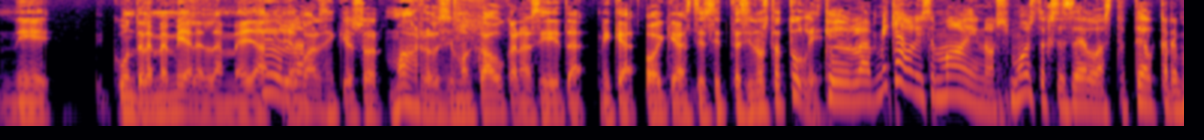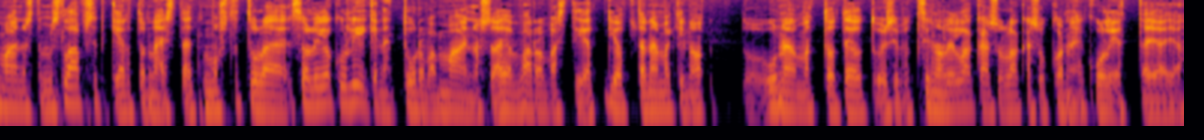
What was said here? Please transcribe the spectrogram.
niin kuuntelemme mielellämme ja, Kyllä. ja varsinkin jos on mahdollisimman kaukana siitä, mikä oikeasti sitten sinusta tuli. Kyllä. Mikä oli se mainos? Muistaakseni sellaista telkkarin mainosta, missä lapset kertoi näistä, että musta tulee, se oli joku liikenneturvan mainos ajan varovasti, että jotta nämäkin unelmat toteutuisivat. Siinä oli lakasu, lakasukoneen kuljettaja ja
